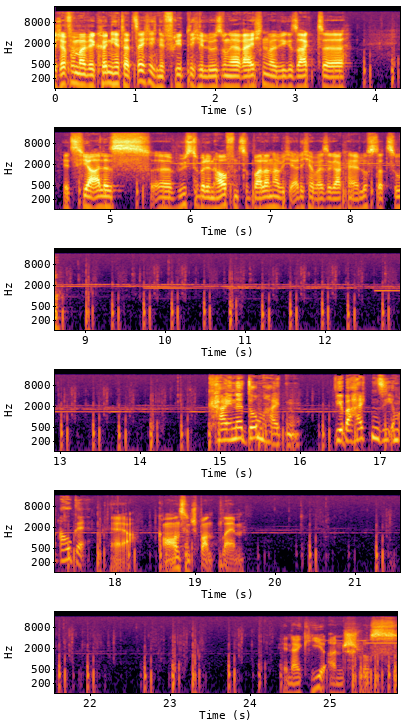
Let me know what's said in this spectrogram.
Ich hoffe mal, wir können hier tatsächlich eine friedliche Lösung erreichen, weil wie gesagt, äh, jetzt hier alles äh, wüst über den Haufen zu ballern, habe ich ehrlicherweise gar keine Lust dazu. Keine Dummheiten. Wir behalten sie im Auge. Ja, ja, ganz entspannt bleiben. Energieanschluss.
